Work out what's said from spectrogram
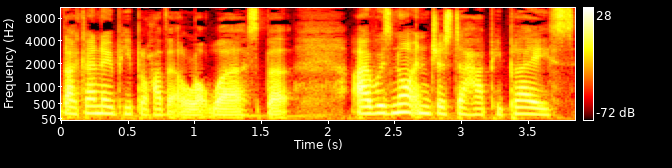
like, I know people have it a lot worse, but I was not in just a happy place.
